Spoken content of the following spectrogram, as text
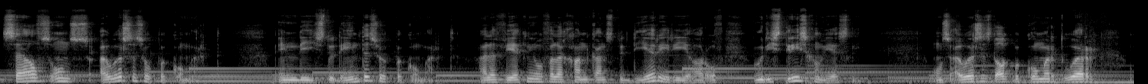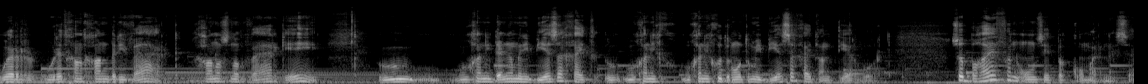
Selfs ons ouers is ook bekommerd en die studente is ook bekommerd. Hulle weet nie of hulle gaan kan studeer hierdie jaar of hoe die studies gaan wees nie. Ons ouers is dalk bekommerd oor oor hoe dit gaan gaan by die werk. Gaan ons nog werk hê? Hoe hoe gaan die dinge met die besigheid hoe hoe gaan die hoe gaan die goed rondom die besigheid hanteer word? So baie van ons het bekommernisse.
